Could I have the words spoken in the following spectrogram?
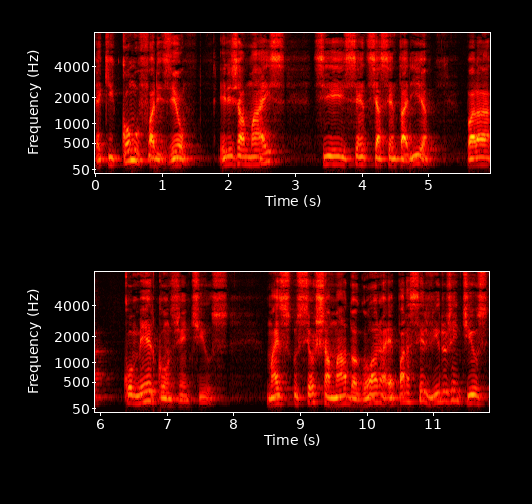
é que, como fariseu, ele jamais se, se assentaria para comer com os gentios, mas o seu chamado agora é para servir os gentios.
